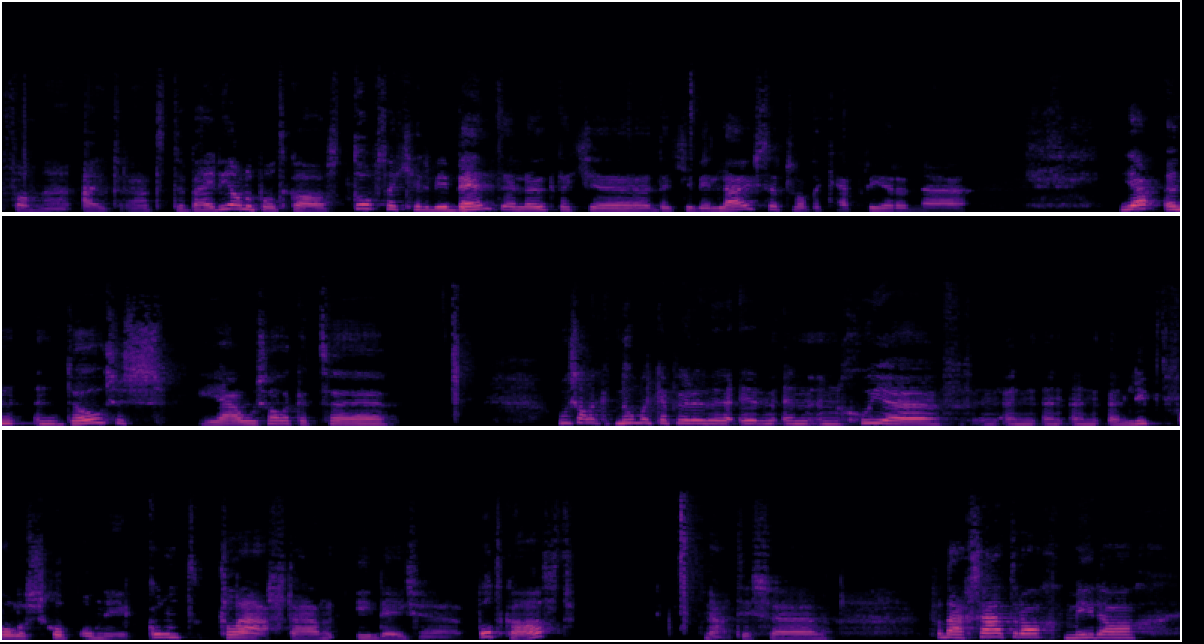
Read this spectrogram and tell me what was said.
van uh, uiteraard de Bij Dianne podcast. Tof dat je er weer bent en leuk dat je, dat je weer luistert, want ik heb weer een, uh, ja, een, een dosis, ja, hoe zal ik het, uh, hoe zal ik het noemen? Ik heb weer een, een, een goede, een, een, een, een liefdevolle schop onder je kont klaarstaan in deze podcast. Nou, het is vandaag zaterdag, middag.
